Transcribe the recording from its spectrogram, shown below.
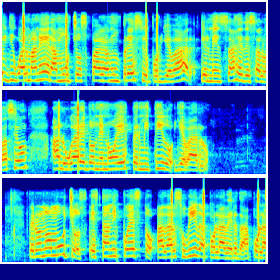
hoy de igual manera muchos pagan un precio por llevar el mensaje de salvación a lugares donde no es permitido llevarlo. Pero no muchos están dispuestos a dar su vida por la verdad, por la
